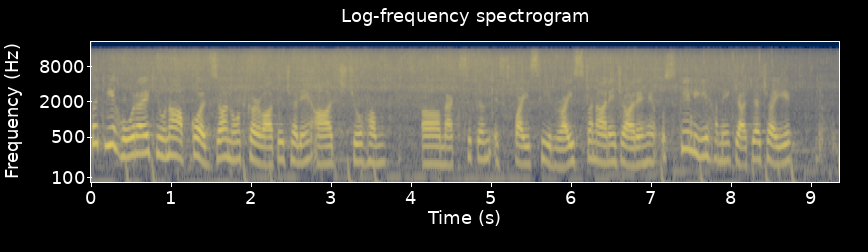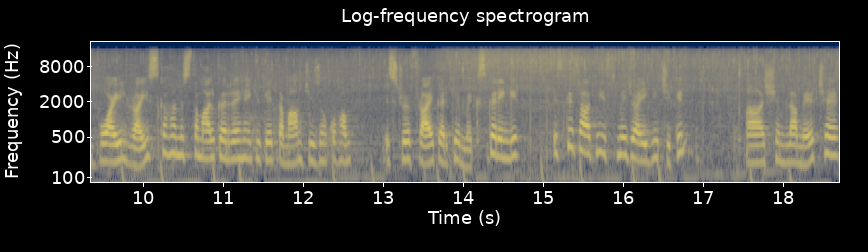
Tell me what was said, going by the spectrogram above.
तक ये हो रहा है, क्यों ना आपको अज्जा नोट करवाते चलें. आज जो हम मैक्सिकन स्पाइसी राइस बनाने जा रहे हैं। उसके लिए हमें क्या क्या चाहिए? बॉइल्ड राइस का हम इस्तेमाल कर रहे हैं, क्योंकि तमाम चीज़ों को हम स्ट्रे फ्राई करके मिक्स करेंगे। इसके साथ ही इसमें जाएगी चिकन शिमला मिर्च है।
